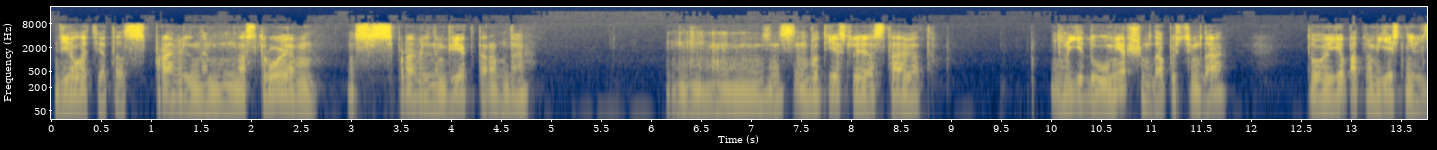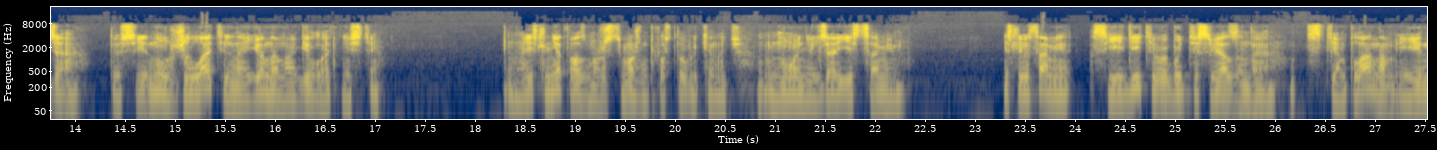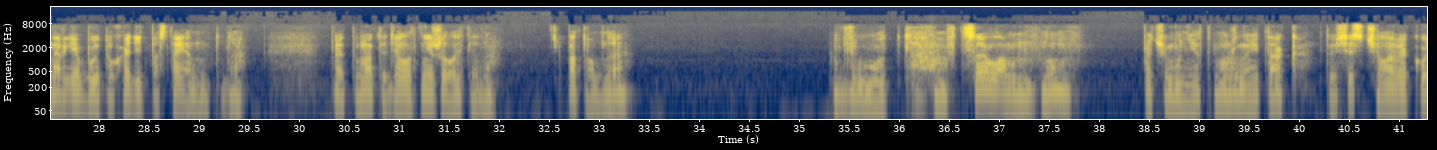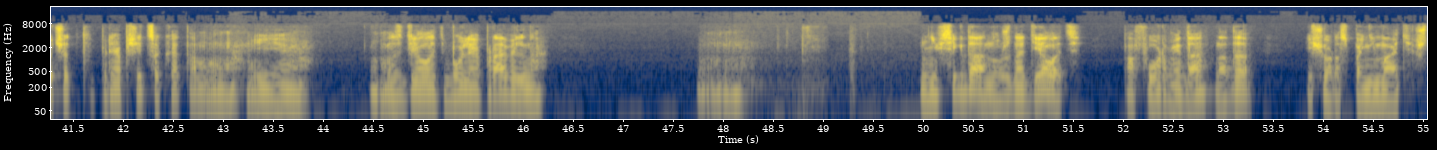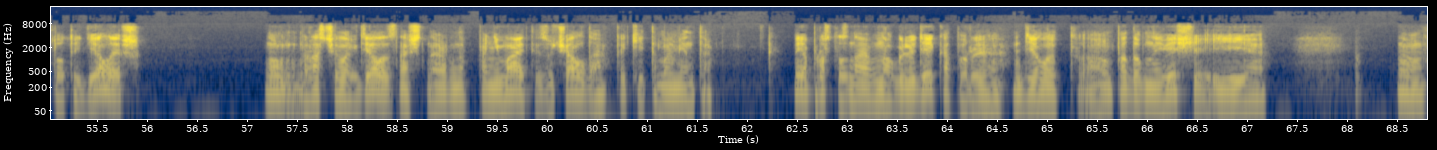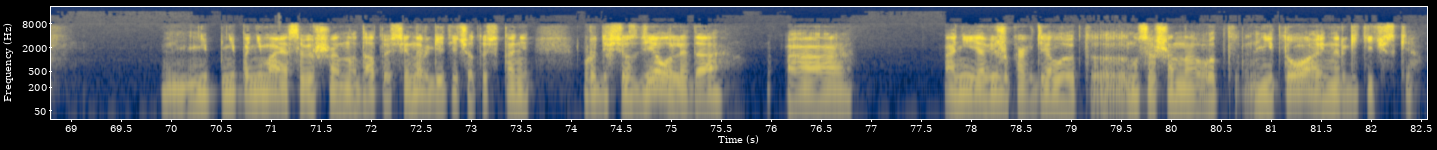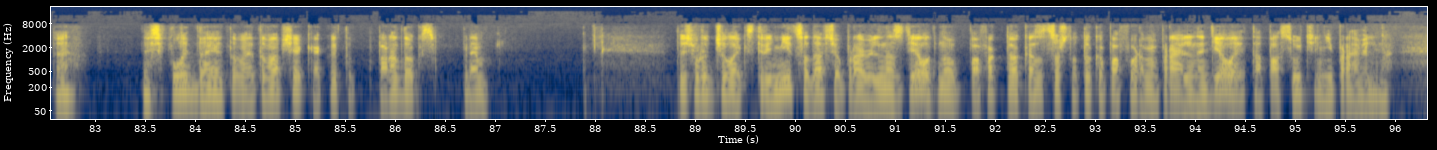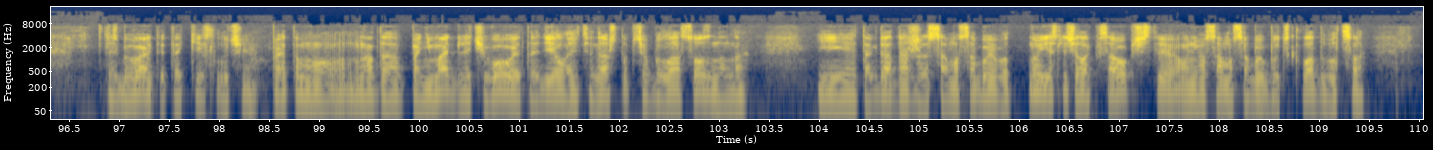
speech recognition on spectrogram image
делать это с правильным настроем, с правильным вектором, да. Вот если ставят еду умершим, допустим, да, то ее потом есть нельзя. То есть, ну, желательно ее на могилу отнести. Если нет возможности, можно просто выкинуть. Но нельзя есть самим. Если вы сами съедите, вы будете связаны с тем планом, и энергия будет уходить постоянно туда. Поэтому это делать нежелательно. Потом, да? Вот. А в целом, ну, почему нет? Можно и так. То есть, если человек хочет приобщиться к этому и сделать более правильно, не всегда нужно делать по форме, да, надо еще раз понимать, что ты делаешь. Ну, раз человек делает, значит, наверное, понимает, изучал, да, какие-то моменты. Ну, я просто знаю много людей, которые делают э, подобные вещи и ну, не, не понимая совершенно, да, то есть энергия течет, то есть вот они вроде все сделали, да, а они, я вижу, как делают, э, ну, совершенно вот не то энергетически, да, то есть вплоть до этого, это вообще какой-то парадокс, прям. То есть вроде человек стремится, да, все правильно сделать, но по факту оказывается, что только по форме правильно делает, а по сути неправильно. То есть бывают и такие случаи. Поэтому надо понимать, для чего вы это делаете, да, чтобы все было осознанно. И тогда даже само собой, вот, ну, если человек в сообществе, у него само собой будет складываться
